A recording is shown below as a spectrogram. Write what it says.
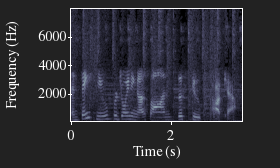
And thank you for joining us on the Scoop podcast.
